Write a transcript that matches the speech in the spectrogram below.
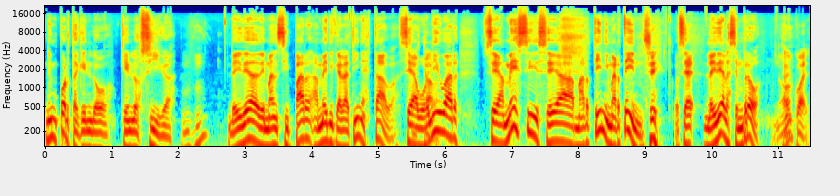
No importa quién lo, quién lo siga. La idea de emancipar América Latina estaba. Sea Bolívar, sea Messi, sea Martín y Martín. Sí. O sea, la idea la sembró. Tal cual.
